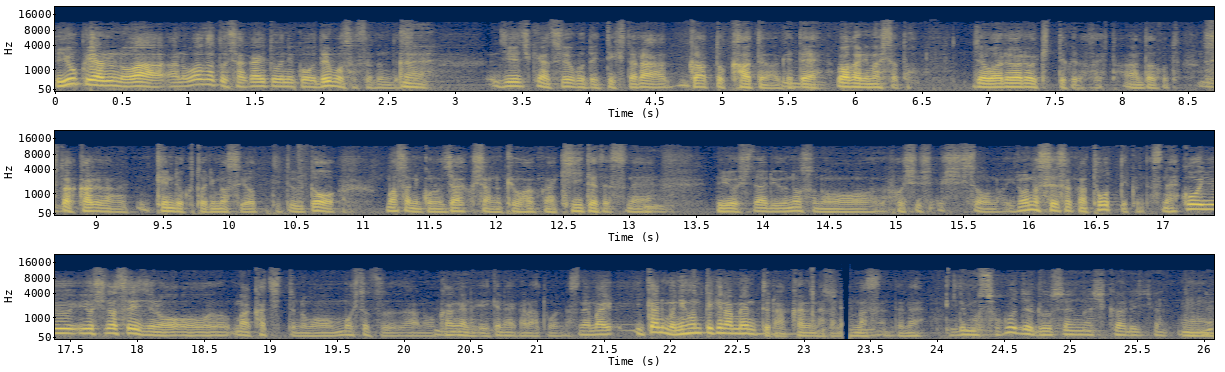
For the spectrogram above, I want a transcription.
でよくやるのはあのわざと社会党にこうデモさせるんですよ、自衛権が強いこと言ってきたらガッとカーテンを開けて「分かりました」と。じゃあ我々を切ってくださいと。あなたのこと、そしたら彼らが権力取りますよって言うとまさにこの弱者の脅迫が効いてですね、うん、吉田流のその保守思想のいろんな政策が通っていくんですね。こういう吉田政治の、まあ、価値っていうのももう一つあの考えなきゃいけないかなと思いますね、まあ、いかにも日本的な面っていうのは彼の中にありますんでね。でもそこで路線が敷かれちゃってね、うん、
